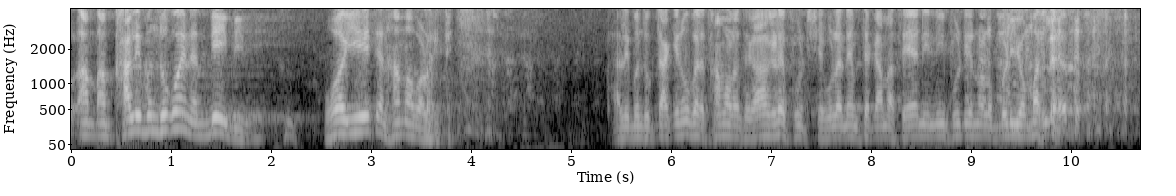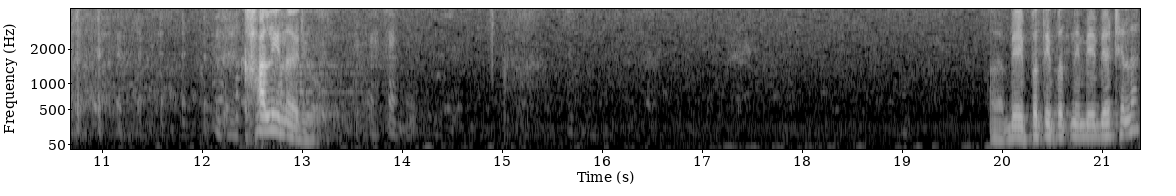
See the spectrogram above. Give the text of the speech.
આમ આમ ખાલી બંદૂક હોય ને બે બીવી હોય એ તેને હામા વાળો ખાલી બંદૂક ટાકીને ઊભા થાંભલો થાય આગળ ફૂટશે. ઓલા એમ થાય આમાં શેની નહીં ફૂટી એનો બળીઓ મળે ખાલી ન રહ્યો. બે પતિ પત્ની બે બેઠેલા.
